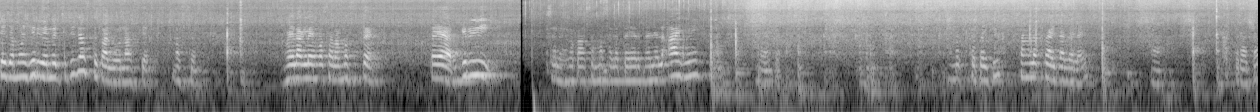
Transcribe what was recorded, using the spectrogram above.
त्याच्यामुळे हिरव्या मिरचीची जास्त कालवण असते असतं. व्हायला लागलाय मसाला मस्त तयार गिरवी चला हे बघा असा मसाला तयार झालेला आहे. मस्तपैकी चांगला फ्राय झालेला आहे. हां. तर आता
